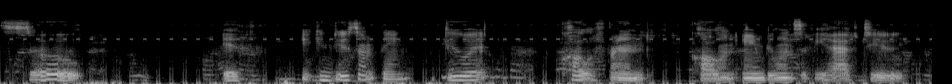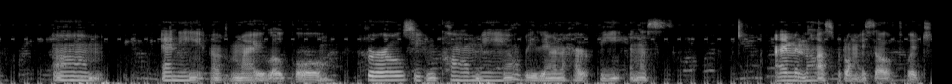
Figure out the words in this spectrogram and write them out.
So, if you can do something, do it. Call a friend, call an ambulance if you have to. Um, any of my local girls, you can call me. I'll be there in a heartbeat unless I'm in the hospital myself, which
